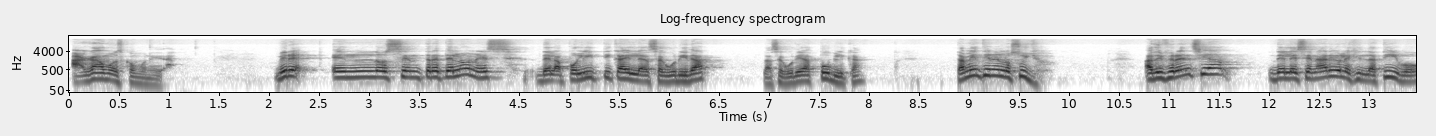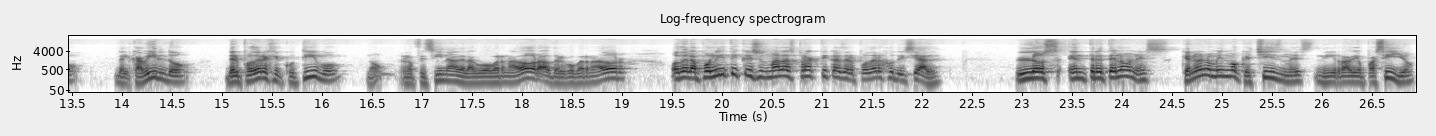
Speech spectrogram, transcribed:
hagamos comunidad. Mire, en los entretelones de la política y la seguridad, la seguridad pública, también tienen lo suyo. A diferencia del escenario legislativo, del cabildo, del poder ejecutivo, ¿no? En la oficina de la gobernadora o del gobernador, o de la política y sus malas prácticas del poder judicial, los entretelones, que no es lo mismo que chismes ni radio pasillo,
